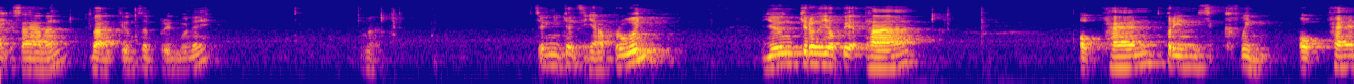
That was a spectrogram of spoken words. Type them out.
ឯកសារហ្នឹងបាទគឺម៉ាស៊ីន print មួយនេះបាទអញ្ចឹងយើងចុចសញ្ញាព្រួញយើងជ្រើសយកពាក្យថា open print sequence open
